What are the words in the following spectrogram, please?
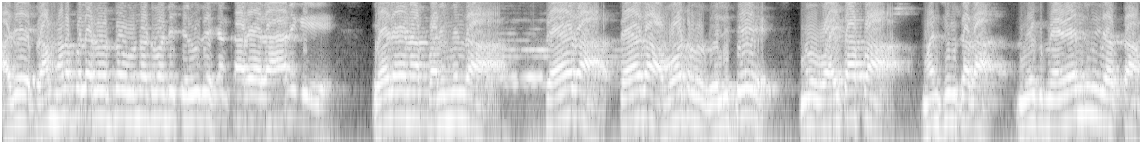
అదే బ్రాహ్మణపల్లి రోడ్లో ఉన్నటువంటి తెలుగుదేశం కార్యాలయానికి ఏదైనా పని మీద పేద పేద ఓటరు వెళితే నువ్వు వైకాపా మనిషివి కదా. నీకు మేమెందుకు చేస్తాం?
